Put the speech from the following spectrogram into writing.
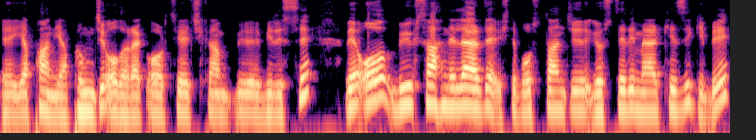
e, yapan yapımcı olarak ortaya çıkan bir- birisi. Ve o büyük sahnelerde işte Bostancı Gösteri Merkezi gibi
